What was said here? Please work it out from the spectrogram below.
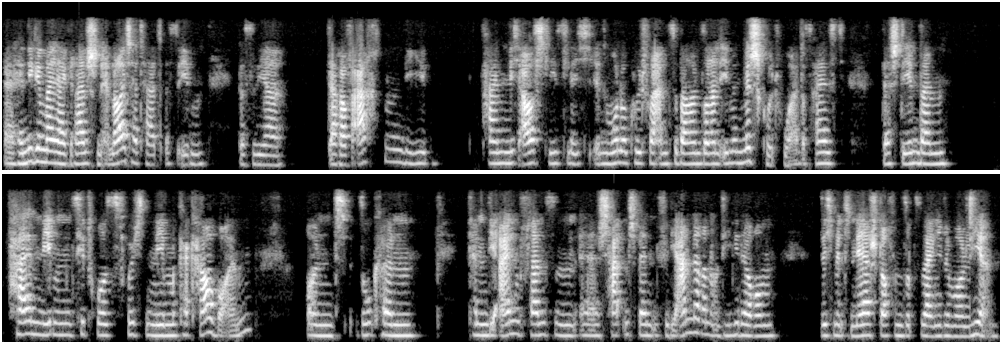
äh, Herr Niggemeier gerade schon erläutert hat, ist eben, dass wir darauf achten, die Palmen nicht ausschließlich in Monokultur anzubauen, sondern eben in Mischkultur. Das heißt, da stehen dann Palmen neben Zitrusfrüchten, neben Kakaobäumen. Und so können, können die einen Pflanzen äh, Schatten spenden für die anderen und die wiederum sich mit Nährstoffen sozusagen revanchieren.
